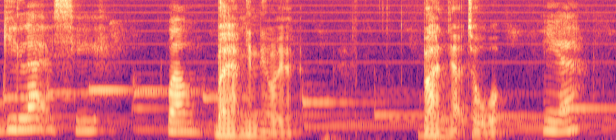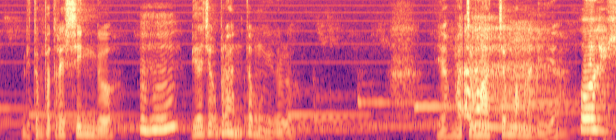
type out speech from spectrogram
Gila sih. Wow. Bayangin ya lo ya. Banyak cowok Iya. di tempat racing tuh Mhm. diajak berantem gitu loh. Yang macem-macem sama dia. Wih,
